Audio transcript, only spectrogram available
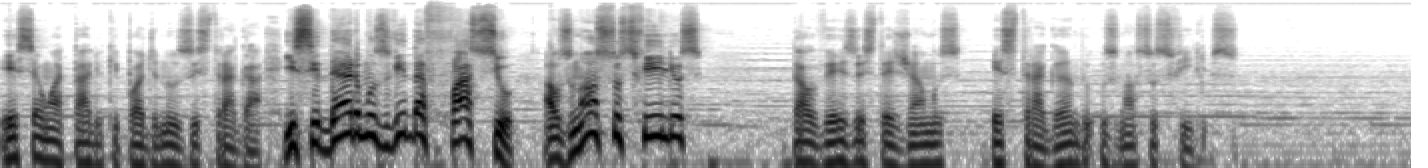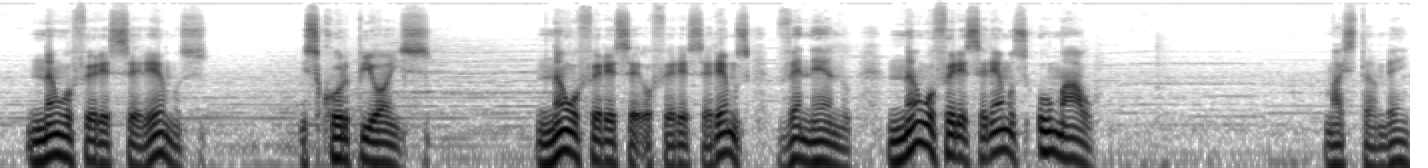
esse é um atalho que pode nos estragar. E se dermos vida fácil aos nossos filhos, talvez estejamos estragando os nossos filhos. Não ofereceremos escorpiões, não oferecer, ofereceremos veneno, não ofereceremos o mal, mas também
